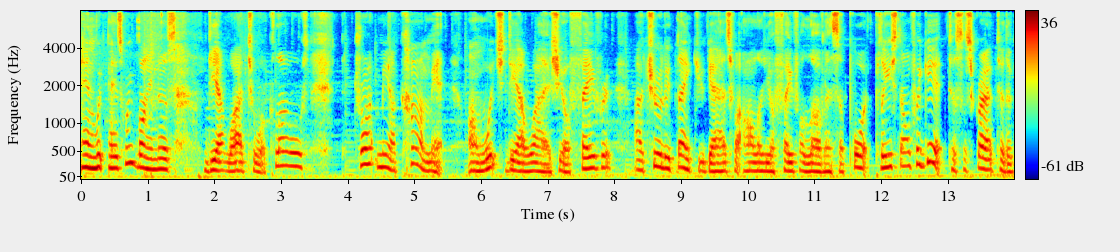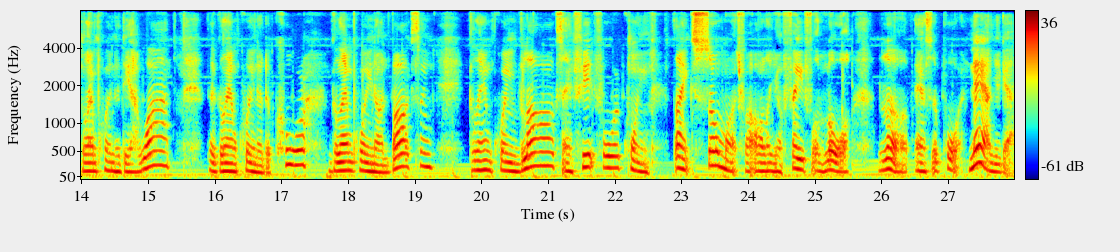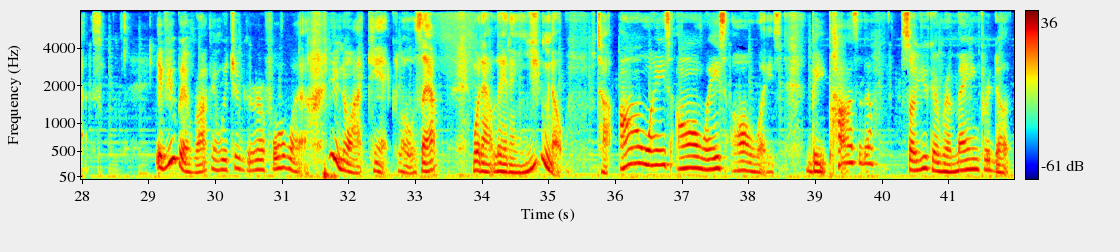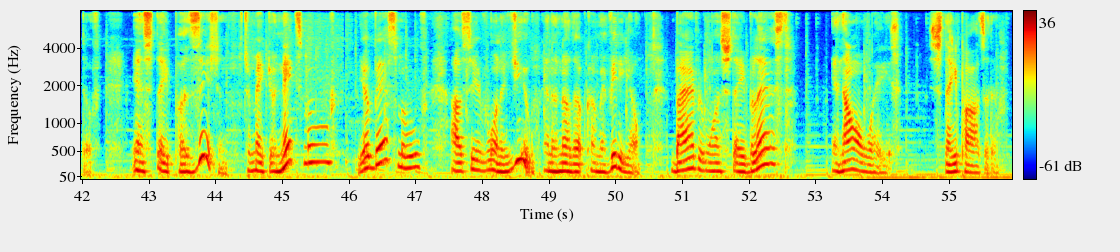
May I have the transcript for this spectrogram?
And we, as we bring this DIY to a close, drop me a comment on which DIY is your favorite. I truly thank you guys for all of your faithful love and support. Please don't forget to subscribe to the Glam Queen of DIY, the Glam Queen of Decor, Glam Queen Unboxing, Glam Queen Vlogs, and Fit for a Queen. Thanks so much for all of your faithful, loyal love and support. Now, you guys, if you've been rocking with your girl for a while, you know I can't close out without letting you know to always, always, always be positive so you can remain productive and stay positioned to make your next move your best move. I'll see every one of you in another upcoming video. Bye everyone. Stay blessed and always stay positive.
